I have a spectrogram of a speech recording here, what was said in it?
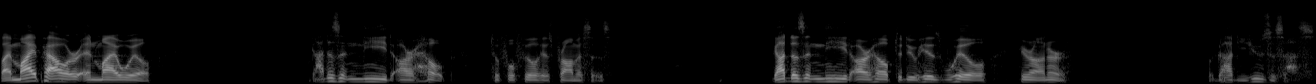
by my power and my will. God doesn't need our help to fulfill his promises. God doesn't need our help to do his will here on earth. But God uses us.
